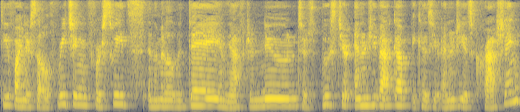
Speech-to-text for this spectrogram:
Do you find yourself reaching for sweets in the middle of the day, in the afternoon to boost your energy back up because your energy is crashing?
